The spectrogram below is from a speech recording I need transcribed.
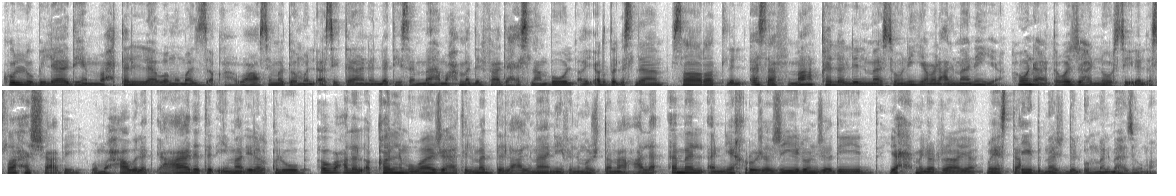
كل بلادهم محتلة وممزقة وعاصمتهم الأستان التي سماها محمد الفاتح إسلامبول أي أرض الإسلام صارت للأسف معقلة للماسونية والعلمانية. هنا توجه النورسي إلى الإصلاح الشعبي ومحاولة إعادة الإيمان إلى القلوب أو على الأقل مواجهة المد العلماني في المجتمع على أمل أن يخرج يخرج جيل جديد يحمل الراية ويستعيد مجد الأمة المهزومة.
